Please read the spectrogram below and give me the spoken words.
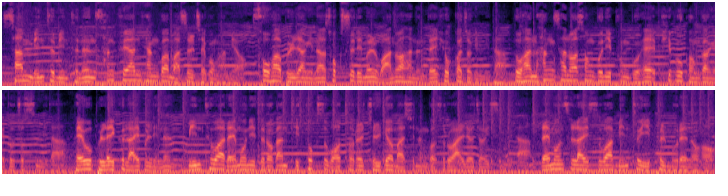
3. 민트 민트는 상쾌한 향과 맛을 제공하며 소화 불량이나 속쓰림을 완화하는 데 효과적입니다. 또한 항산화 성분이 풍부해 피부 건강에도 좋습니다. 배우 블레이크 라이블리는 민트와 레몬이 들어간 디톡스 워터를 즐겨 마시는 것으로 알려져 있습니다. 레몬 슬라이스와 민트 잎을 물에 넣어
